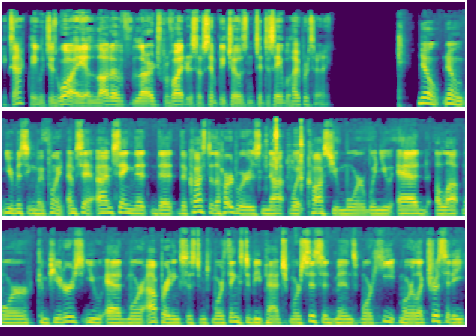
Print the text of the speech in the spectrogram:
exactly, which is why a lot of large providers have simply chosen to disable hyperthreading. No, no, you're missing my point. I'm saying I'm saying that that the cost of the hardware is not what costs you more. When you add a lot more computers, you add more operating systems, more things to be patched, more sysadmins, more heat, more electricity.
